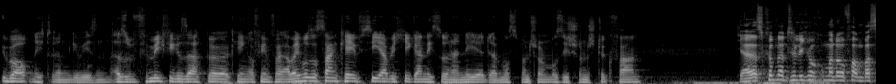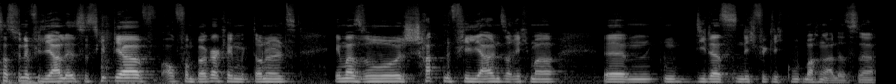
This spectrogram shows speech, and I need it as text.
überhaupt nicht drin gewesen. Also für mich, wie gesagt, Burger King auf jeden Fall. Aber ich muss auch sagen, KFC habe ich hier gar nicht so in der Nähe. Da muss man schon, muss ich schon ein Stück fahren. Ja, das kommt natürlich auch immer darauf an, was das für eine Filiale ist. Es gibt ja auch von Burger King, McDonalds immer so Schattenfilialen, sag ich mal, ähm, die das nicht wirklich gut machen alles. Ne?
